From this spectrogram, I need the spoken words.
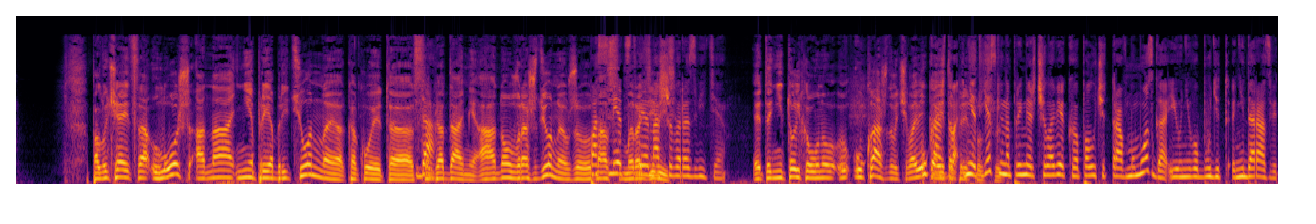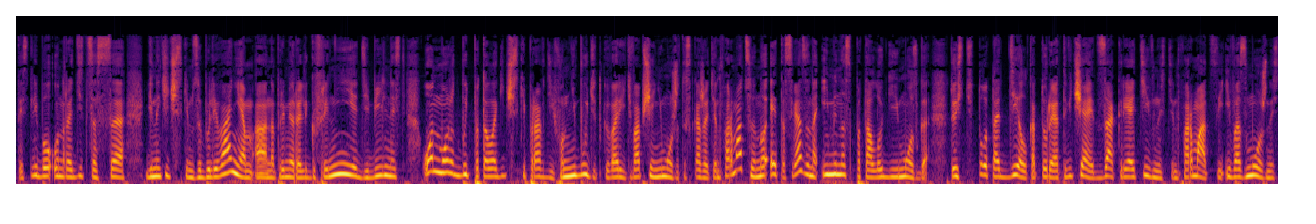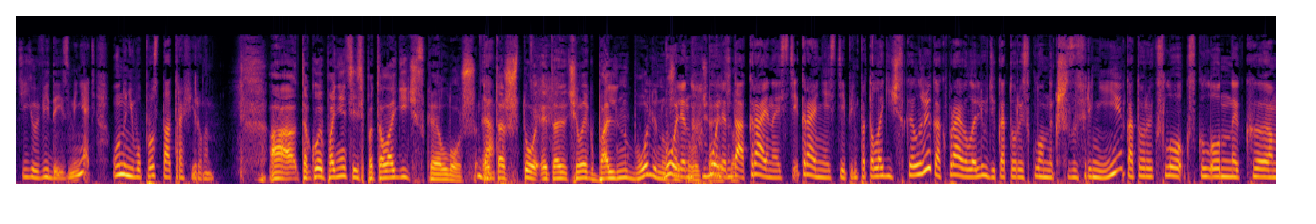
Получается, ложь, она не приобретенная какое-то с Да. годами, а оно врожденное уже у нас мы родились. нашего развития. Это не только у, у каждого человека У каждого. это Нет, присутствует. если, например, человек получит травму мозга, и у него будет недоразвитость, либо он родится с генетическим заболеванием, а, например, олигофрения, дебильность, он может быть патологически правдив. Он не будет говорить, вообще не может искажать информацию, но это связано именно с патологией мозга. То есть тот отдел, который отвечает за креативность информации и возможность ее видоизменять, он у него просто атрофирован. А такое понятие есть патологическая ложь. Да. Это что? Это человек болен, болен, уже, Болен, получается? болен, да, крайняя, крайняя степень патологической лжи, как правило, люди, которые склонны к шизофрении, которые склонны к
